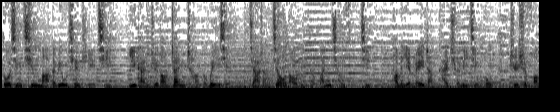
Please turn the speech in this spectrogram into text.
所幸青马的六千铁骑已感觉到战场的危险，加上教导旅的顽强阻击。他们也没展开全力进攻，只是防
